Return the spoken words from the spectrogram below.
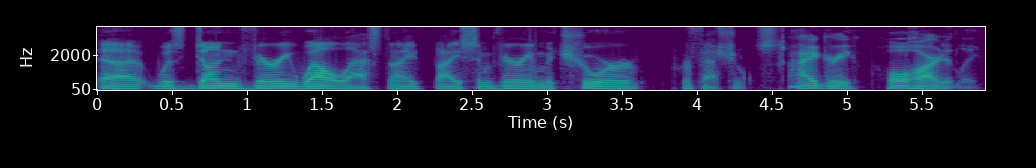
uh, was done very well last night by some very mature professionals. I agree wholeheartedly.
